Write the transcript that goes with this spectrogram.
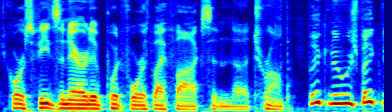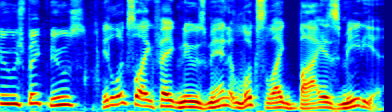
Of course, feeds the narrative put forth by Fox and uh, Trump. Fake news, fake news, fake news. It looks like fake news, man. It looks like biased media.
